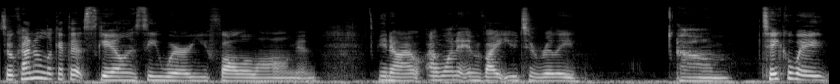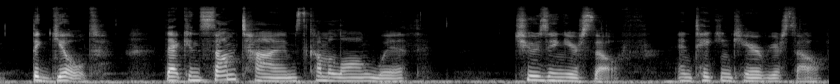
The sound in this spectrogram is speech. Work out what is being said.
So, kind of look at that scale and see where you fall along. And, you know, I, I want to invite you to really um, take away the guilt that can sometimes come along with choosing yourself and taking care of yourself.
